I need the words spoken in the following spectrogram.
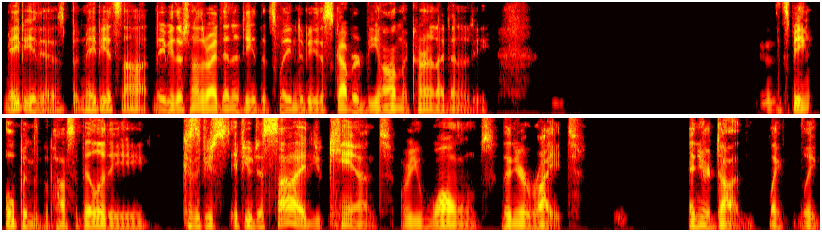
maybe it is, but maybe it's not. Maybe there's another identity that's waiting to be discovered beyond the current identity it's being open to the possibility because if you if you decide you can't or you won't then you're right and you're done. Like like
